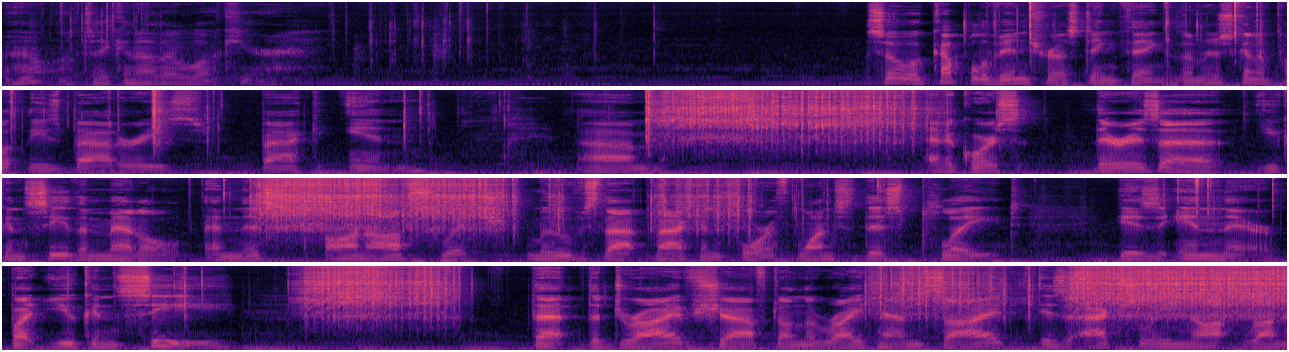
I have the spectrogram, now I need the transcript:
Well, I'll take another look here. So a couple of interesting things. I'm just going to put these batteries back in. Um, and of course, there is a, you can see the metal, and this on-off switch moves that back and forth once this plate is in there. But you can see that the drive shaft on the right-hand side is actually not running.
